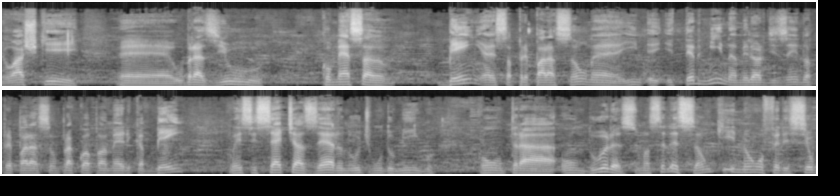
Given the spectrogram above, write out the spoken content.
Eu acho que é, o Brasil começa bem essa preparação, né? E, e, termina, melhor dizendo, a preparação para a Copa América bem, com esse 7 a 0 no último domingo contra Honduras, uma seleção que não ofereceu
